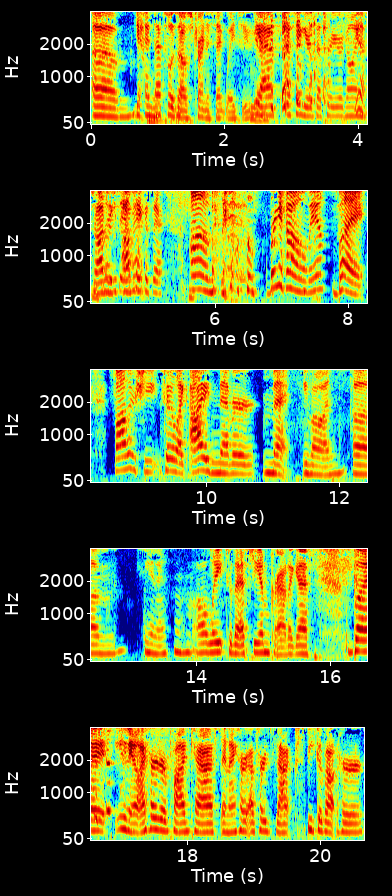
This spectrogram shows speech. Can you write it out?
Um, Yeah, and that's what I was trying to segue to. yeah, I, f- I figured that's where you were going. Yeah, so I'll take just, us I'll take us there. Um, bring it home, man. but father, she, so like I never met Yvonne. Um, you know, I'm all late to the STM crowd, I guess. But, you know, I heard her podcast and I heard, I've heard Zach speak about her.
